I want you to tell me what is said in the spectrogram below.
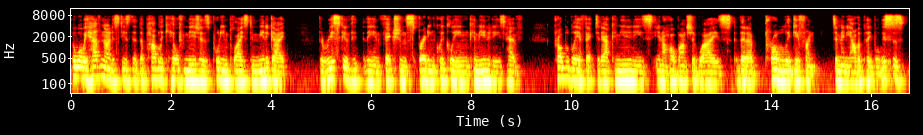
But what we have noticed is that the public health measures put in place to mitigate the risk of the infection spreading quickly in communities have probably affected our communities in a whole bunch of ways that are probably different to many other people. This is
